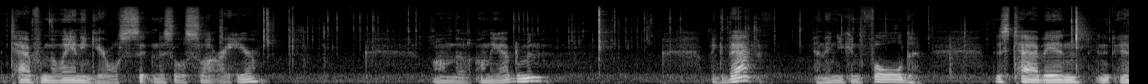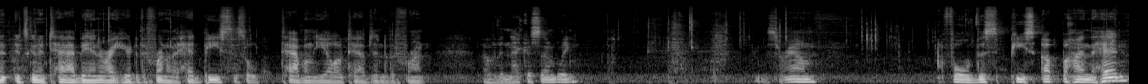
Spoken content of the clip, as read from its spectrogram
The tab from the landing gear will sit in this little slot right here on the on the abdomen like that. And then you can fold this tab in and it's going to tab in right here to the front of the headpiece. This little tab on the yellow tabs into the front of the neck assembly. Bring this around. Fold this piece up behind the head.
